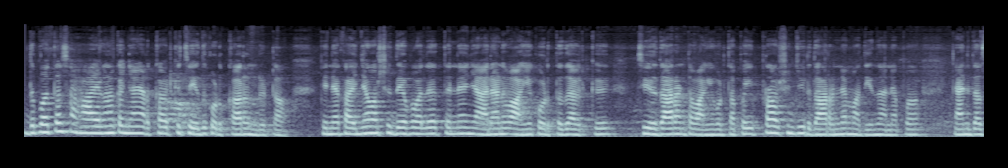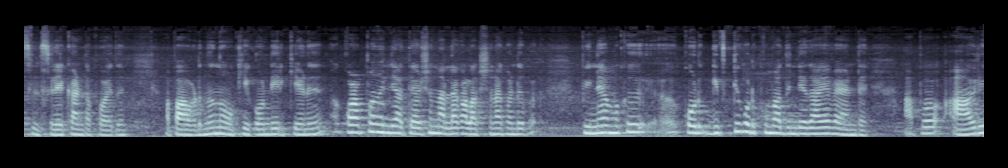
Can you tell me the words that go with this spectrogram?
ഇതുപോലത്തെ സഹായങ്ങളൊക്കെ ഞാൻ ഇടയ്ക്ക് അവർക്ക് ചെയ്ത് കൊടുക്കാറുണ്ട് കേട്ടോ പിന്നെ കഴിഞ്ഞ വർഷം ഇതേപോലെ തന്നെ ഞാനാണ് വാങ്ങിക്കൊടുത്തത്. അവർക്ക് ചുരിദാറാണ് കേട്ടോ വാങ്ങിക്കൊടുത്തത്. അപ്പോൾ ഇപ്രാവശ്യം ചുരിദാർ തന്നെ മതി എന്ന് തന്നെ അപ്പോൾ ഞാനിതാ സിൽസിലേക്കാണ് കേട്ടോ പോയത്. അപ്പോൾ അവിടെ നിന്ന് നോക്കിക്കൊണ്ടിരിക്കുകയാണ് കുഴപ്പമൊന്നുമില്ല. അത്യാവശ്യം നല്ല കളക്ഷനൊക്കെ ഉണ്ട്. പിന്നെ നമുക്ക് ഗിഫ്റ്റ് കൊടുക്കുമ്പോൾ അതിന്റേതായ വേണ്ടേ? അപ്പോൾ ആ ഒരു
